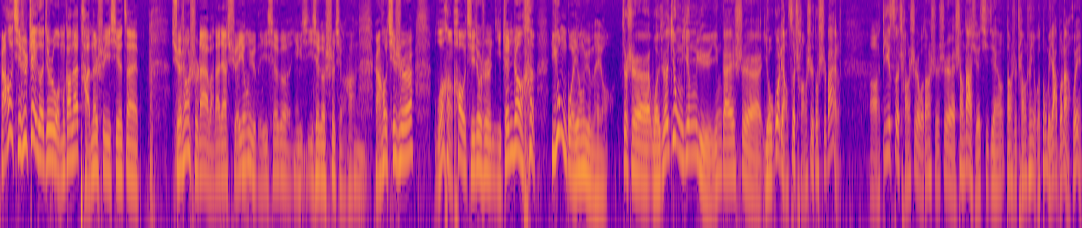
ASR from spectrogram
然后其实这个就是我们刚才谈的是一些在学生时代吧，大家学英语的一些个一一些个事情哈。嗯然后其实我很好奇，就是你真正 用过英语没有？就是我觉得用英语应该是有过两次尝试都失败了，啊，第一次尝试我当时是上大学期间，当时长春有个东北亚博览会。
